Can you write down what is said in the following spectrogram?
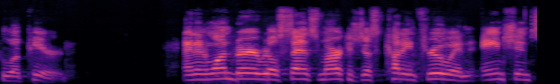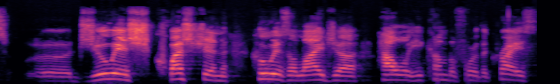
who appeared. And in one very real sense, Mark is just cutting through an ancient uh, Jewish question who is Elijah? How will he come before the Christ?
